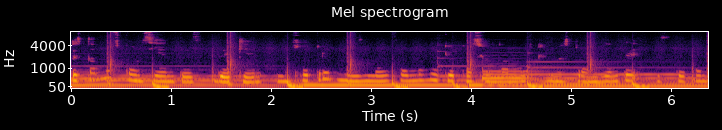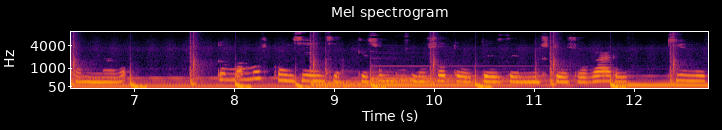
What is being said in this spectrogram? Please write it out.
¿Estamos conscientes de que nosotros mismos somos los que ocasionamos que nuestro ambiente esté contaminado? Tomamos conciencia que somos nosotros desde nuestros hogares quienes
